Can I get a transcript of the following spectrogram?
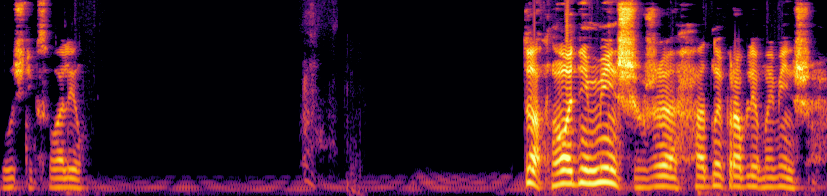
Лучник свалил. Так, ну одним меньше, уже одной проблемой меньше.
